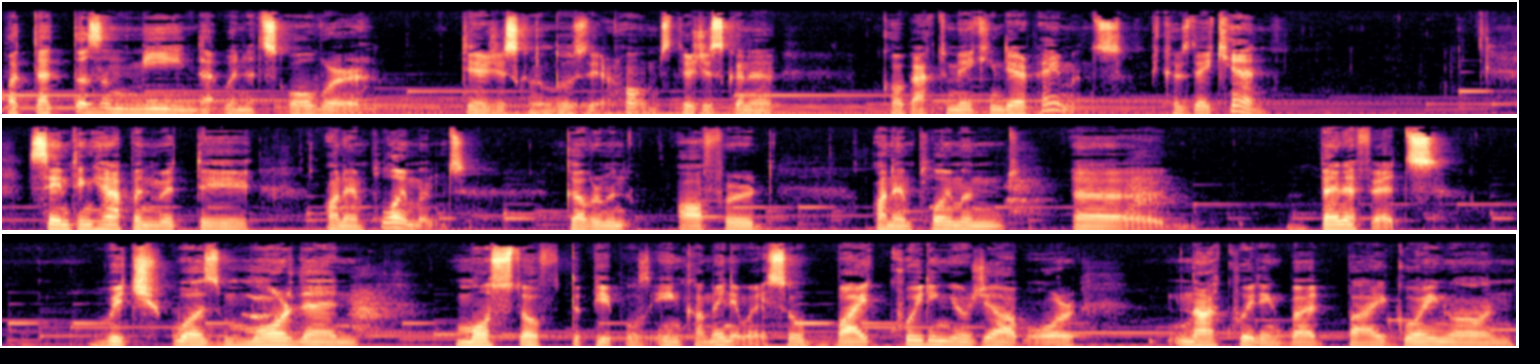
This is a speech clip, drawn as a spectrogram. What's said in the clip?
but that doesn't mean that when it's over, they're just going to lose their homes. They're just going to go back to making their payments because they can. Same thing happened with the unemployment. Government offered unemployment uh, benefits, which was more than most of the people's income anyway. So by quitting your job or not quitting, but by going on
